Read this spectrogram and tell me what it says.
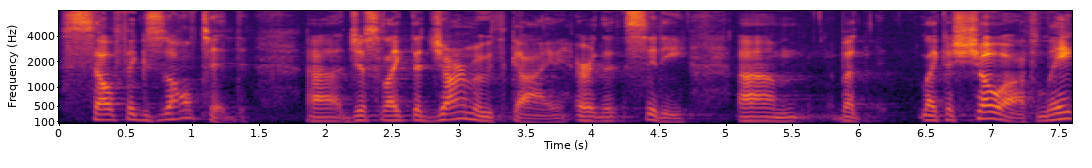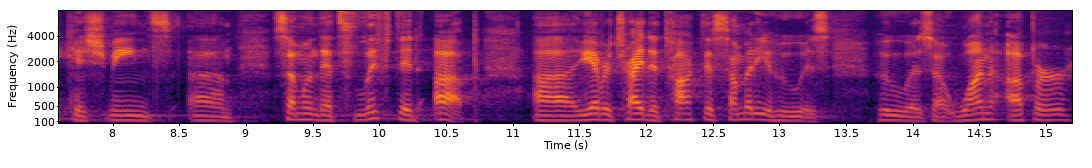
self exalted, uh, just like the Jarmuth guy or the city, um, but like a show off. Lachish means um, someone that's lifted up. Uh, you ever tried to talk to somebody who is who was a one upper?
